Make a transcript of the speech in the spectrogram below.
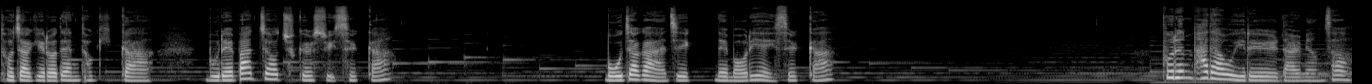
도자기로 된 토끼가 물에 빠져 죽을 수 있을까 모자가 아직 내 머리에 있을까 푸른바다위를 날면서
